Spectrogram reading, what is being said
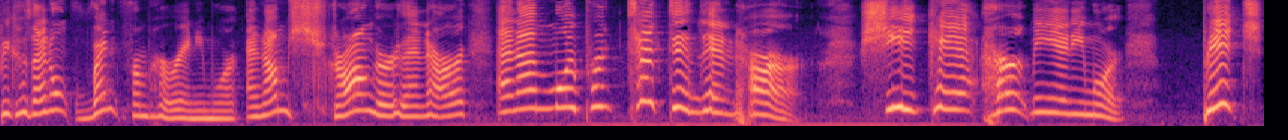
because I don't rent from her anymore and I'm stronger than her and I'm more protected than her. She can't hurt me anymore. Bitch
